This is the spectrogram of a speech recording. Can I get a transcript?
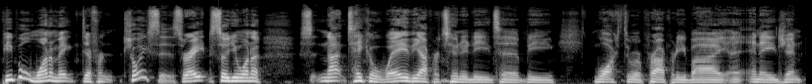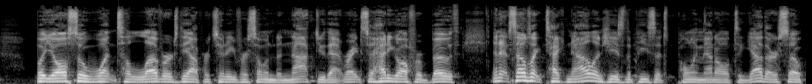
People want to make different choices, right? So you want to not take away the opportunity to be walked through a property by a, an agent, but you also want to leverage the opportunity for someone to not do that, right? So how do you offer both? And it sounds like technology is the piece that's pulling that all together. So,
